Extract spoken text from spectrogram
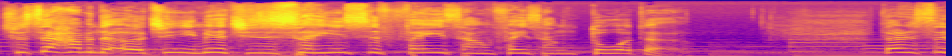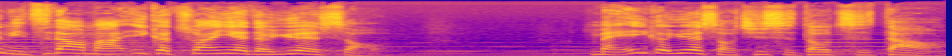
所以在他们的耳机里面，其实声音是非常非常多的。但是你知道吗？一个专业的乐手，每一个乐手其实都知道。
